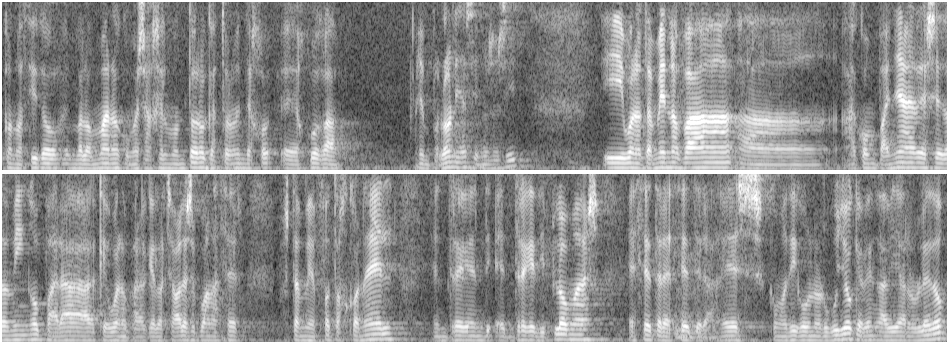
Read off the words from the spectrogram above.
conocido en balonmano como es Ángel Montoro, que actualmente eh, juega en Polonia, si no es así. Y bueno, también nos va a, acompañar ese domingo para que, bueno, para que los chavales se puedan hacer pues, también fotos con él, entregue diplomas, etcétera, etcétera. Es, como digo, un orgullo que venga a Villarruledo.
